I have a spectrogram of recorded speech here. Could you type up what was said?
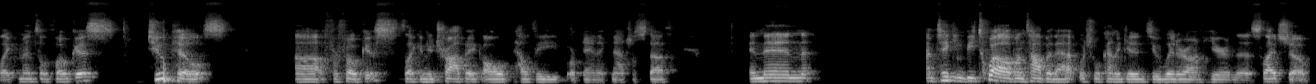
like mental focus two pills uh, for focus it's like a nootropic all healthy organic natural stuff and then I'm taking B12 on top of that, which we'll kind of get into later on here in the slideshow.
